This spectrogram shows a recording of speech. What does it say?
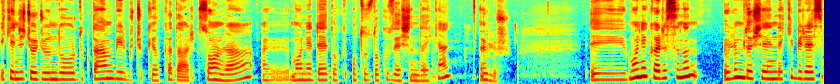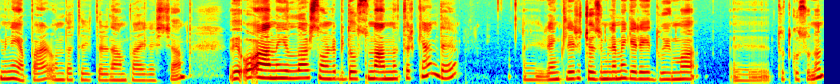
ikinci çocuğunu doğurduktan bir buçuk yıl kadar sonra e, Monet de 39 yaşındayken ölür. E, Monet karısının ölüm döşeğindeki bir resmini yapar. Onu da Twitter'dan paylaşacağım. Ve o anı yıllar sonra bir dostuna anlatırken de e, renkleri çözümleme gereği duyma e, tutkusunun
